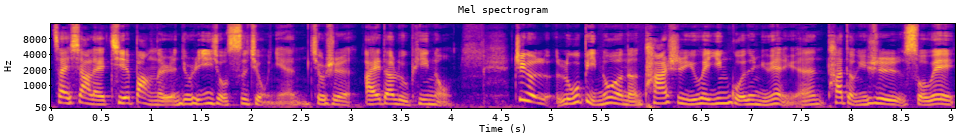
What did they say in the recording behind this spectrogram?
再下来接棒的人就是一九四九年，就是埃达鲁皮诺。这个卢比诺呢，她是一位英国的女演员，她等于是所谓，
